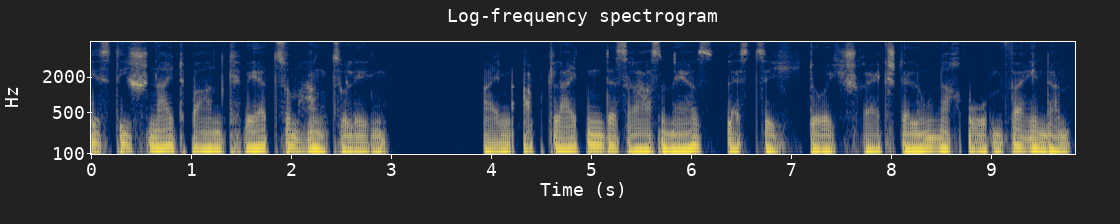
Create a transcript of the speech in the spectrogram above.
ist die Schneidbahn quer zum Hang zu legen. Ein Abgleiten des Rasenmähers lässt sich durch Schrägstellung nach oben verhindern.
